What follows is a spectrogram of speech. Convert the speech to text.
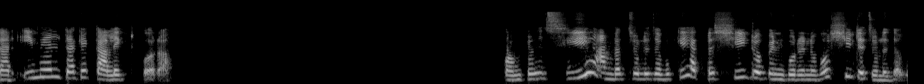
তার ইমেলটাকে কালেক্ট করা। কন্ট্রোল সি আমরা চলে যাব কি? একটা শিট ওপেন করে নেব শিটে চলে যাব।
